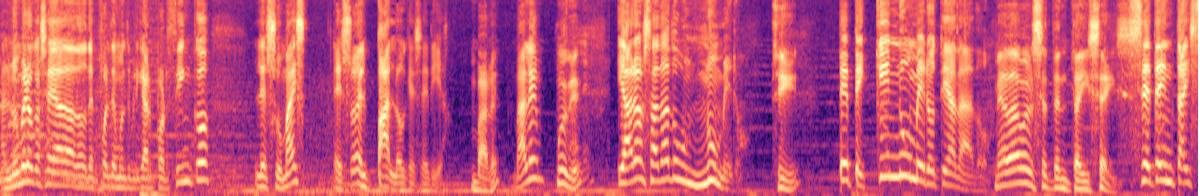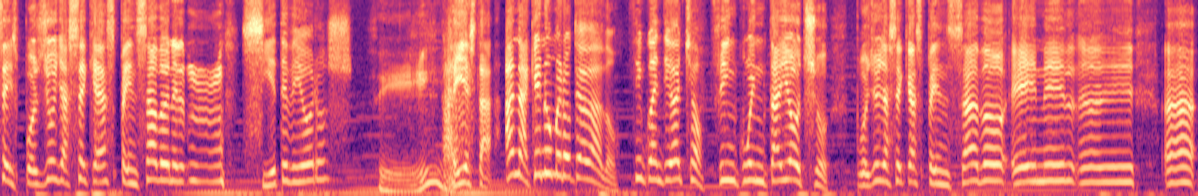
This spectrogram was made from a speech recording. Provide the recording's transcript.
Al número que os haya dado después de multiplicar por 5, le sumáis eso, el palo que sería. Vale. ¿Vale? Muy bien. Y ahora os ha dado un número. Sí. Pepe, ¿qué número te ha dado? Me ha dado el 76. 76. Pues yo ya sé que has pensado en el 7 de oros. Sí. Ahí está. Ana, ¿qué número te ha dado? 58. 58. Pues yo ya sé que has pensado en el... eh, ah,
